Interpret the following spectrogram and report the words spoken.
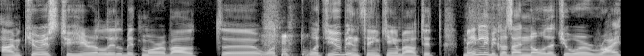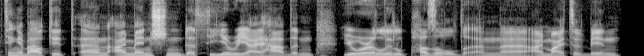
I'm curious to hear a little bit more about uh, what what you've been thinking about it. Mainly because I know that you were writing about it, and I mentioned a theory I had, and you were a little puzzled, and uh, I might have been.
